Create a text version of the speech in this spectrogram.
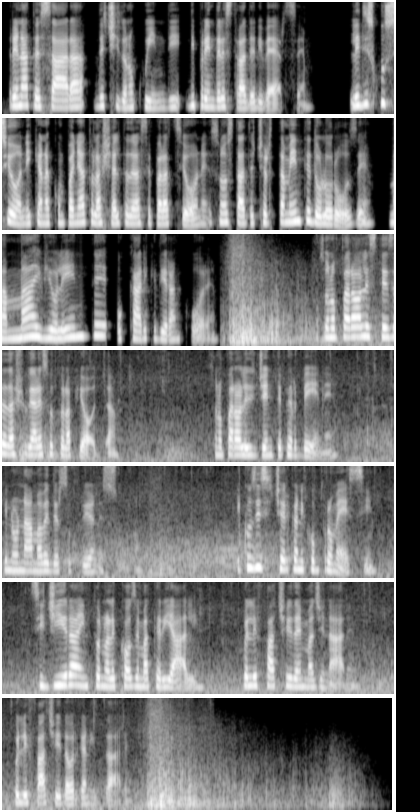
Renato e Sara decidono quindi di prendere strade diverse. Le discussioni che hanno accompagnato la scelta della separazione sono state certamente dolorose, ma mai violente o cariche di rancore. Sono parole stese ad asciugare sotto la pioggia. Sono parole di gente per bene, che non ama veder soffrire nessuno. E così si cercano i compromessi. Si gira intorno alle cose materiali, quelle facili da immaginare quelli facili da organizzare.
